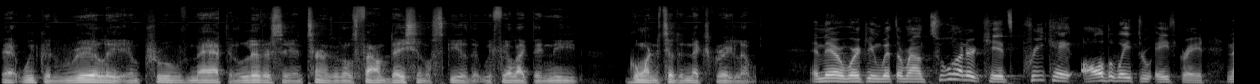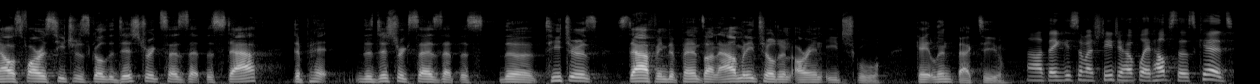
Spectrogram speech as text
that we could really improve math and literacy in terms of those foundational skills that we feel like they need going into the next grade level and they're working with around 200 kids pre-K all the way through eighth grade. Now, as far as teachers go, the district says that the staff depend. The district says that the, the teachers' staffing depends on how many children are in each school. Caitlin, back to you. Uh, thank you so much, TJ. Hopefully it helps those kids.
